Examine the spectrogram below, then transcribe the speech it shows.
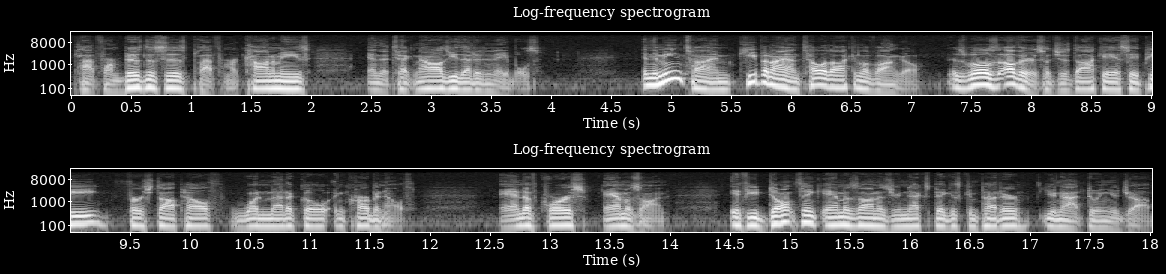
platform businesses, platform economies, and the technology that it enables. In the meantime, keep an eye on Teladoc and Livongo as well as others such as Doc ASAP, First Stop Health, One Medical, and Carbon Health. And of course, Amazon. If you don't think Amazon is your next biggest competitor, you're not doing your job.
